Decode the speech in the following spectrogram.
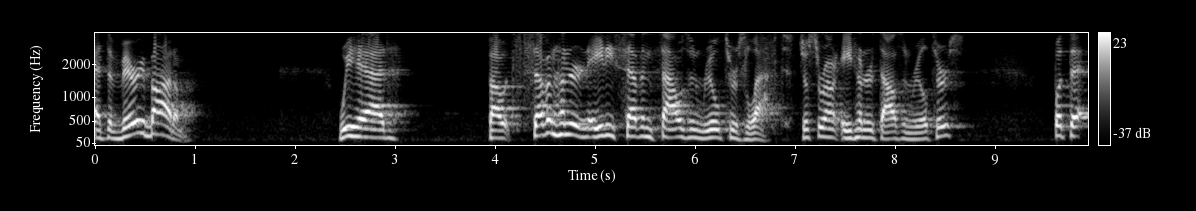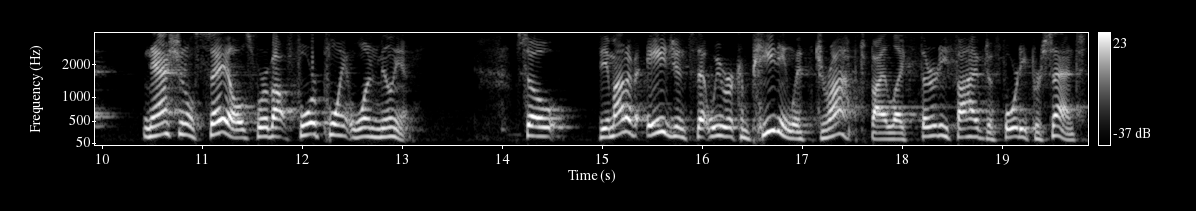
At the very bottom, we had about 787,000 realtors left, just around 800,000 realtors. But the national sales were about 4.1 million. So the amount of agents that we were competing with dropped by like 35 to 40%,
